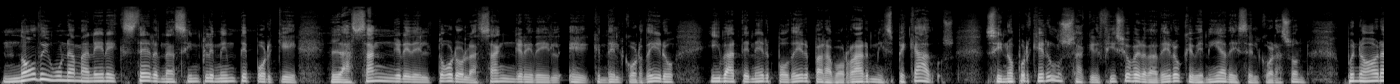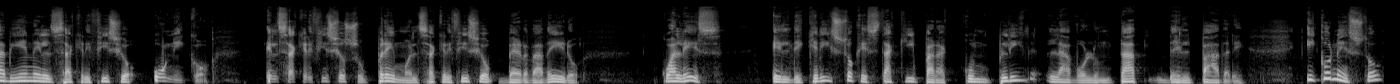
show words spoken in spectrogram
no de una manera externa, simplemente porque la sangre del toro, la sangre del, eh, del, cordero iba a tener poder para borrar mis pecados, sino porque era un sacrificio verdadero que venía desde el corazón. Bueno, ahora viene el sacrificio único, el sacrificio supremo, el sacrificio verdadero. ¿Cuál es? El de Cristo que está aquí para cumplir la voluntad del Padre. Y con esto,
